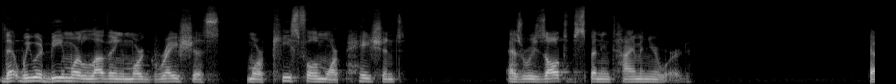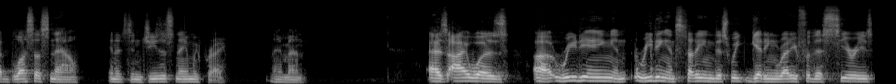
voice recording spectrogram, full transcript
That we would be more loving, more gracious, more peaceful, more patient as a result of spending time in your word. God, bless us now, and it's in Jesus' name we pray. Amen. As I was uh, reading and reading and studying this week, getting ready for this series,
